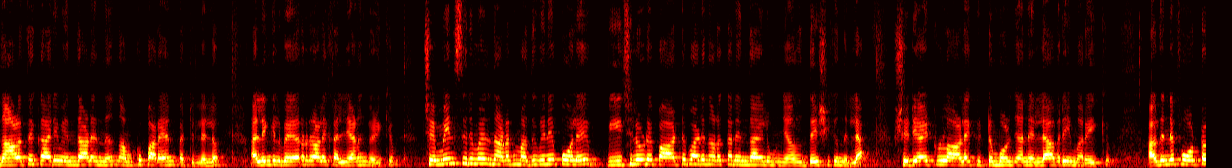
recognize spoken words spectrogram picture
നാളത്തെ കാര്യം എന്താണെന്ന് നമുക്ക് പറയാൻ പറ്റില്ലല്ലോ. അല്ലെങ്കിൽ വേറൊരാളെ കല്യാണം കഴിക്കും. ചെമ്മീൻ സിനിമയിൽ നടൻ മധുവിനെ പോലെ ബീച്ചിലൂടെ പാട്ടുപാടി നടക്കാൻ എന്തായാലും ഞാൻ ഉദ്ദേശിക്കുന്നില്ല. ശരിയായിട്ടുള്ള ആളെ കിട്ടുമ്പോൾ ഞാൻ എല്ലാവരെയും അറിയിക്കും. അതിന്റെ ഫോട്ടോ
